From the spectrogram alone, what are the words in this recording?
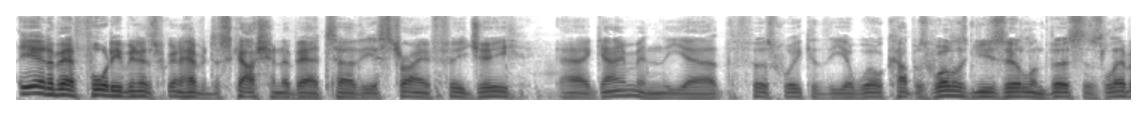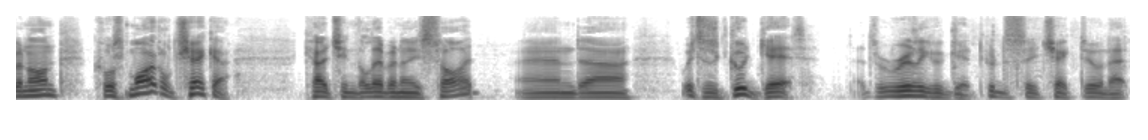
Yeah, in about 40 minutes, we're going to have a discussion about uh, the Australia Fiji uh, game in the uh, the first week of the uh, World Cup, as well as New Zealand versus Lebanon. Of course, Michael Cheika coaching the Lebanese side, and uh, which is a good get. It's a really good get. Good to see Czech doing that.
